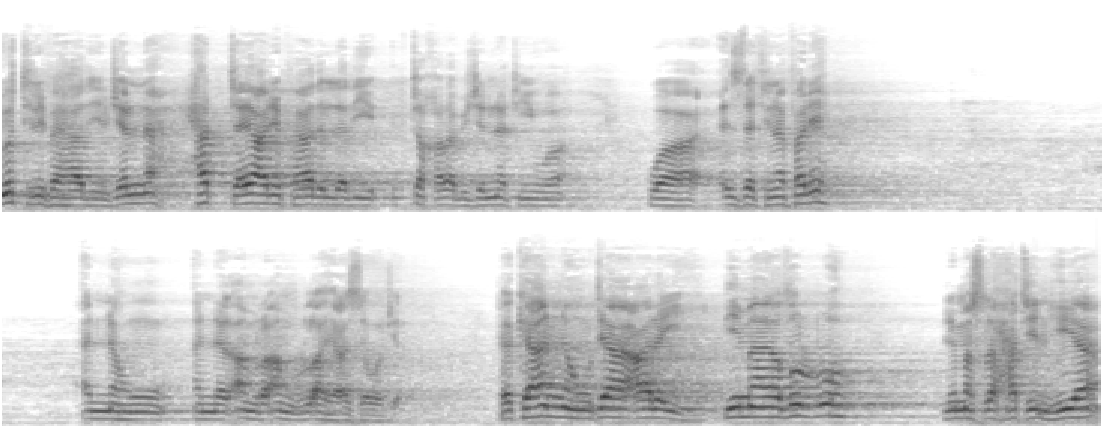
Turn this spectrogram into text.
يتلف هذه الجنة حتى يعرف هذا الذي افتخر بجنته و... وعزة نفره أنه أن الأمر أمر الله عز وجل. فكأنه دعا عليه بما يضره لمصلحة هي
